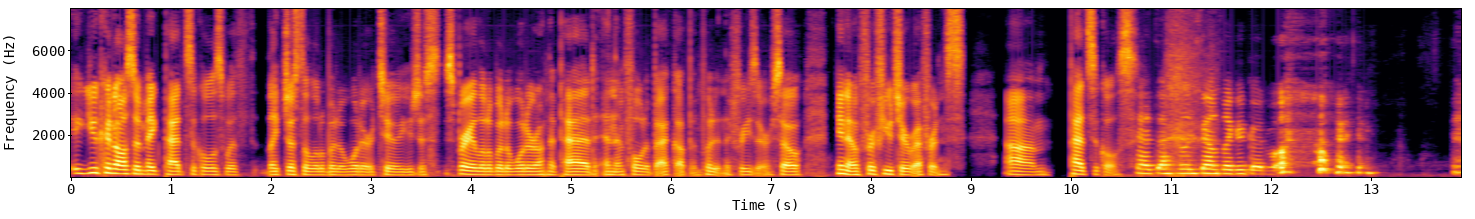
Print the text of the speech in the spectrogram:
you can also make padsicles with like just a little bit of water too. You just spray a little bit of water on the pad and then fold it back up and put it in the freezer. So, you know, for future reference, um, padsicles. That definitely sounds like a good one.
